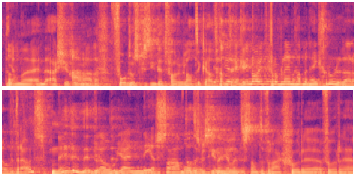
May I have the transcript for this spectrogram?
Dan, eh, en als je gewoon foto's gezien hebt van Rulantica... dan Heb je, denk heb je ik... nooit problemen gehad met Henk Groene daarover trouwens? Nee, nee, nee, Ja, hoe jij neersabelt. Dat is misschien een heel interessante vraag voor, eh, voor, eh,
